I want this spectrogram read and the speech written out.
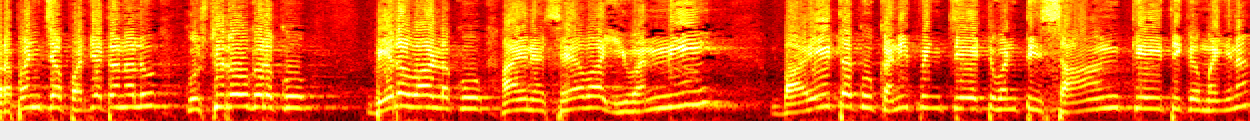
ప్రపంచ పర్యటనలు కుష్ఠిరోగులకు బీదవాళ్ళకు ఆయన సేవ ఇవన్నీ బయటకు కనిపించేటువంటి సాంకేతికమైన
